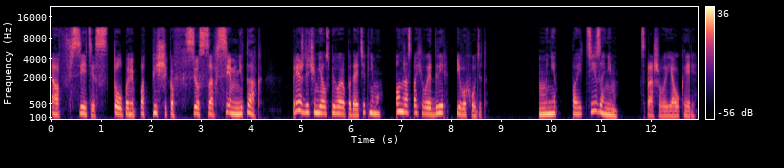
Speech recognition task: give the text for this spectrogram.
А в сети с толпами подписчиков все совсем не так. Прежде чем я успеваю подойти к нему, он распахивает дверь и выходит. «Мне пойти за ним?» — спрашиваю я у Кэрри.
